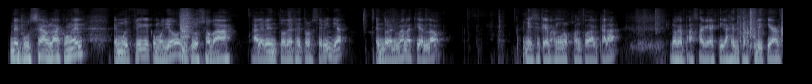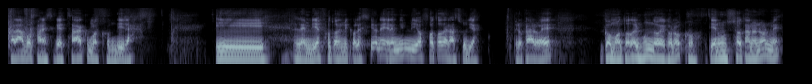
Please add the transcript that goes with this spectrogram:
Me puse a hablar con él, es muy friki como yo, incluso va al evento de Retro Sevilla, en Dos Hermanas, aquí al lado. Me dice que van unos cuantos de Alcalá. Lo que pasa que aquí la gente friki de Alcalá pues parece que está como escondida. Y le envié fotos de mis colecciones, él me envió fotos de las suyas. Pero claro, es como todo el mundo que conozco. Tiene un sótano enorme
